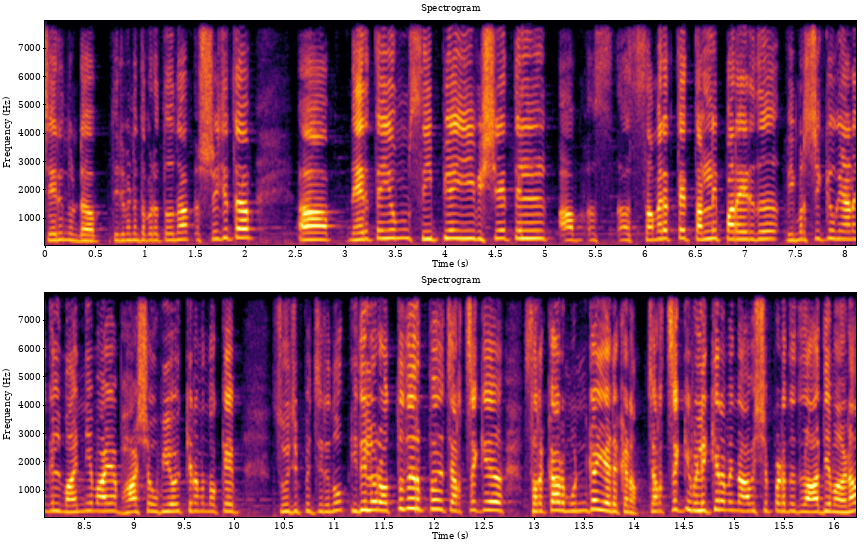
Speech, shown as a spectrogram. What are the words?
ചേരുന്നുണ്ട് തിരുവനന്തപുരത്ത് നിന്ന് ശ്രീജിത്ത്. നേരത്തെയും സി പി ഐ ഈ വിഷയത്തിൽ സമരത്തെ തള്ളിപ്പറയരുത് വിമർശിക്കുകയാണെങ്കിൽ മാന്യമായ ഭാഷ ഉപയോഗിക്കണമെന്നൊക്കെ സൂചിപ്പിച്ചിരുന്നു. ഇതിലൊരു ഒത്തുതീർപ്പ് ചർച്ചയ്ക്ക് സർക്കാർ മുൻകൈ എടുക്കണം. ചർച്ചയ്ക്ക് വിളിക്കണമെന്ന് ആവശ്യപ്പെടുന്നത് ആദ്യമാണ്.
